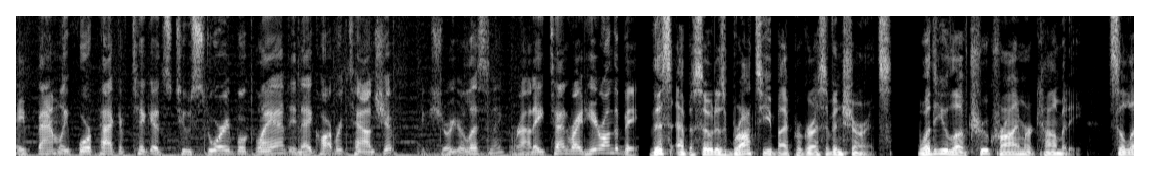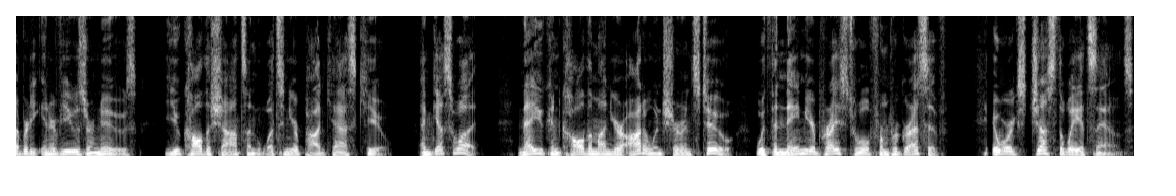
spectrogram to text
a family four pack of tickets to Storybook Land in Egg Harbor Township. Make sure you're listening around 8:10 right here on the Beat. This episode is brought to you by Progressive Insurance. Whether you love true crime or comedy, celebrity interviews or news, you call the shots on what's in your podcast queue. And guess what? Now you can call them on your auto insurance too with the Name Your Price tool from Progressive. It works just the way it sounds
